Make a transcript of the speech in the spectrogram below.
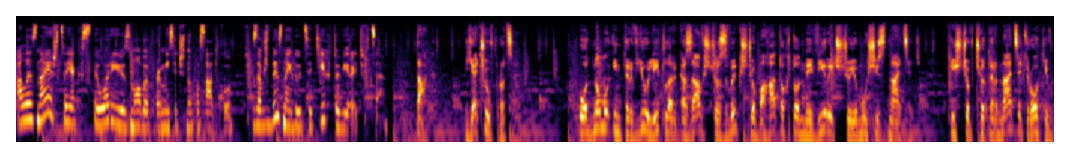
Але знаєш, це як з теорією змови про місячну посадку. Завжди знайдуться ті, хто вірить в це. Так, я чув про це. У одному інтерв'ю Літлер казав, що звик, що багато хто не вірить, що йому 16, і що в 14 років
